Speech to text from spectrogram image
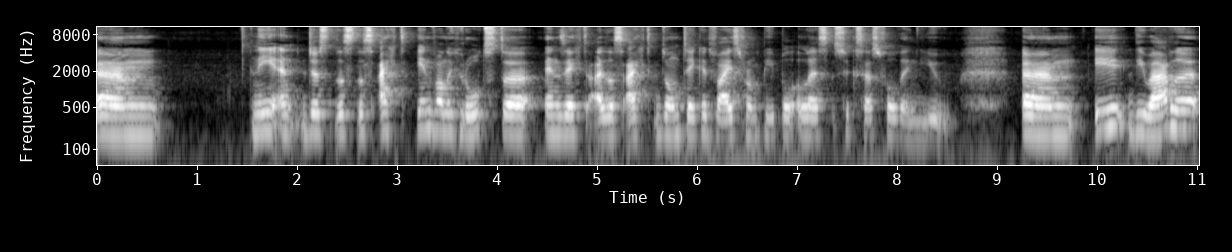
Um, Nee, en dus, dat, is, dat is echt een van de grootste inzichten. Ah, dat is echt, don't take advice from people less successful than you. Um, die waarde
